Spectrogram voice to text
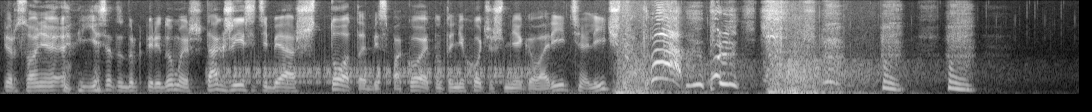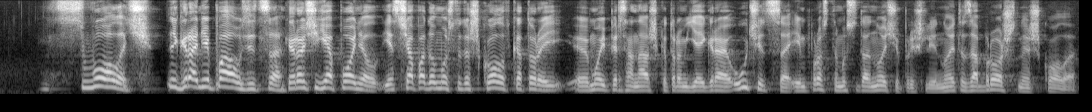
персоне, если ты вдруг передумаешь. Также, если тебя что-то беспокоит, но ты не хочешь мне говорить лично... А! Сволочь! Игра не паузится. Короче, я понял. Я сначала подумал, что это школа, в которой э, мой персонаж, в котором я играю, учится. Им просто мы сюда ночью пришли. Но это заброшенная школа.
